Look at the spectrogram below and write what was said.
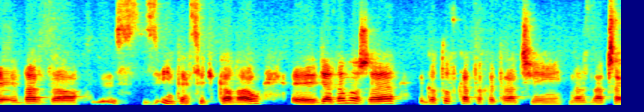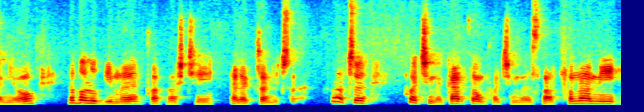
y, bardzo zintensyfikował. Y, Wiadomo, że gotówka trochę traci na znaczeniu, no bo lubimy płatności elektroniczne. Znaczy płacimy kartą, płacimy smartfonami,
